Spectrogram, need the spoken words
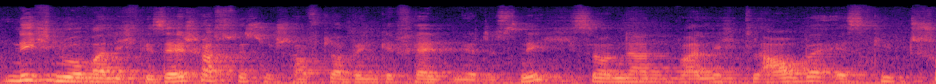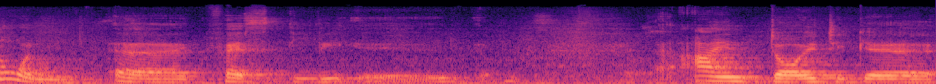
nicht nur, weil ich Gesellschaftswissenschaftler bin, gefällt mir das nicht, sondern weil ich glaube, es gibt schon äh, fest, äh, eindeutige äh,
